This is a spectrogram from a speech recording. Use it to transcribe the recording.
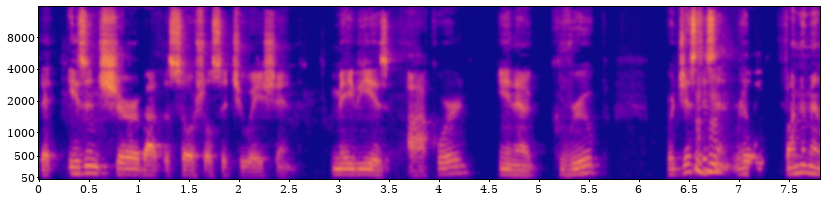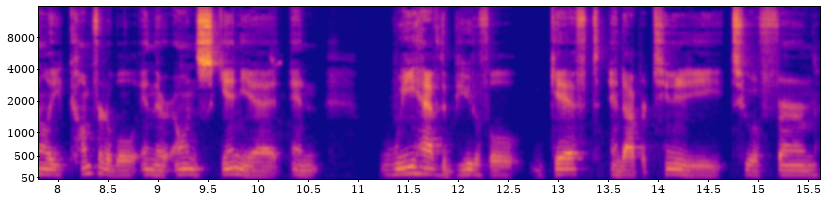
that isn't sure about the social situation, maybe is awkward in a group or just mm-hmm. isn't really fundamentally comfortable in their own skin yet. And we have the beautiful gift and opportunity to affirm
